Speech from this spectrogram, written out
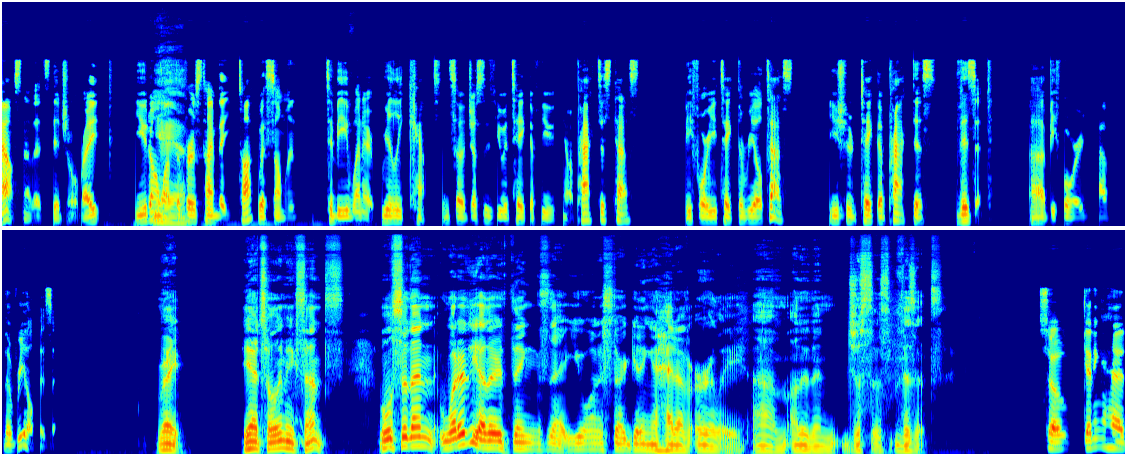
mouse now that's digital, right? You don't Yeah, want yeah. the first time that you talk with someone to be when it really counts. And so just as you would take a few, you know, practice tests before you take the real test, you should take a practice visit uh, before you have the real visit. Right. Yeah, it totally makes sense. Well, so then what are the other things that you want to start getting ahead of early, um, other than just those visits? So getting ahead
